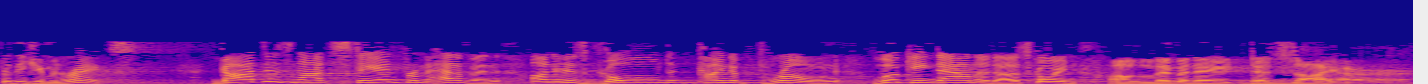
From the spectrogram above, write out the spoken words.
for the human race. God does not stand from heaven on his gold kind of throne looking down at us going, eliminate desire.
